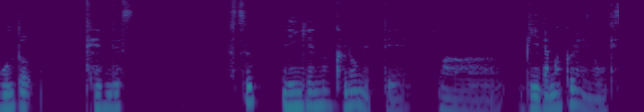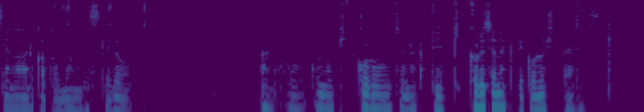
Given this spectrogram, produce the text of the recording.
本当点です。普通人間の黒目ってまあビー玉くらいの大きさがあるかと思うんですけどあのこのピッコロじゃなくてピッコロじゃなくてこの人誰ですっけ？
